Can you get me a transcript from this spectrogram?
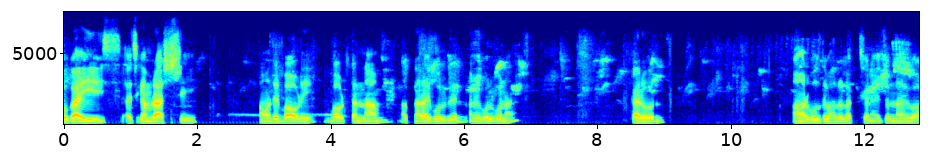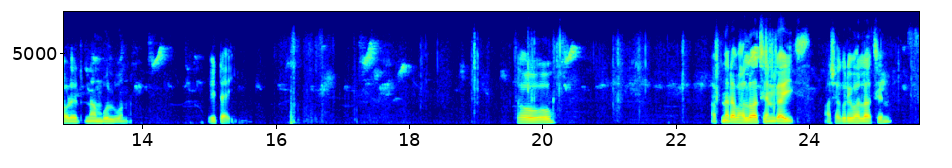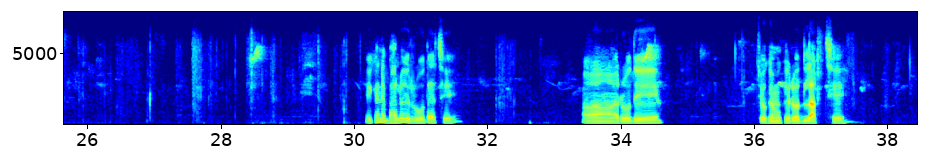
গাইস আজকে আমরা আসছি আমাদের বাউড়ে বাউড়টার নাম আপনারাই বলবেন, আমি বলব না। কারণ আমার বলতে ভালো লাগছে না এর জন্য আমি বাউড়ের নাম বলব না। এটাই। তো আপনারা ভালো আছেন গাইস আশা করি ভালো আছেন। এখানে ভালোই রোদ আছে। রোদে চোখে মুখে রোদ লাগছে।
